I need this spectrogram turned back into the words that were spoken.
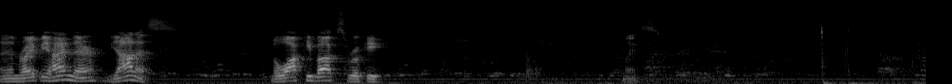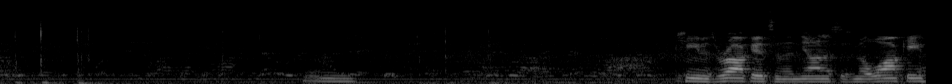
And right behind there, Giannis. Milwaukee Bucks rookie. Nice. Hakeem is Rockets, and then Giannis is Milwaukee.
